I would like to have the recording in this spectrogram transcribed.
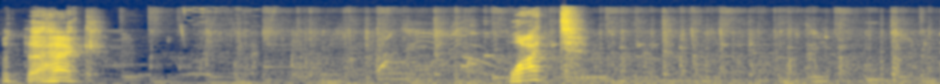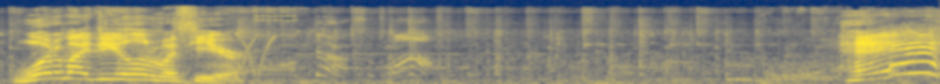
what the heck? What? What am I dealing with here? Huh?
